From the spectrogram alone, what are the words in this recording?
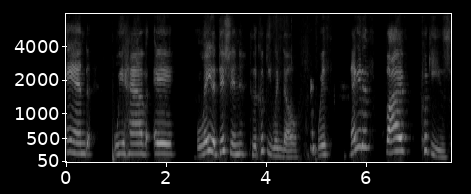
And we have a late addition to the cookie window with negative five cookies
